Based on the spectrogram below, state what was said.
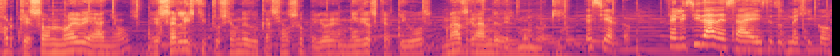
Porque son nueve años de ser la institución de educación superior en medios creativos más grande del mundo aquí. Es cierto. Felicidades a Institut México.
